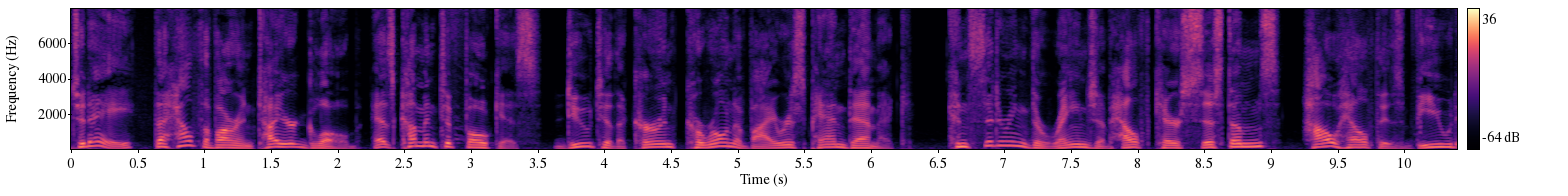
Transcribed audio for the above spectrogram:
Today, the health of our entire globe has come into focus due to the current coronavirus pandemic. Considering the range of healthcare systems, how health is viewed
